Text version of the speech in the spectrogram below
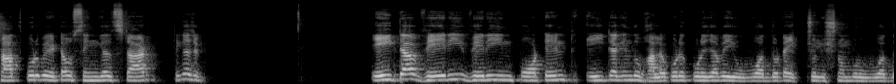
সাত করবে এটাও সিঙ্গেল স্টার ঠিক আছে? এইটা ভেরি ভেরি ইম্পর্টেন্ট এইটা কিন্তু ভালো করে করে যাবে, এই উপপাদ্যটা একচল্লিশ নম্বর উপপাদ্য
